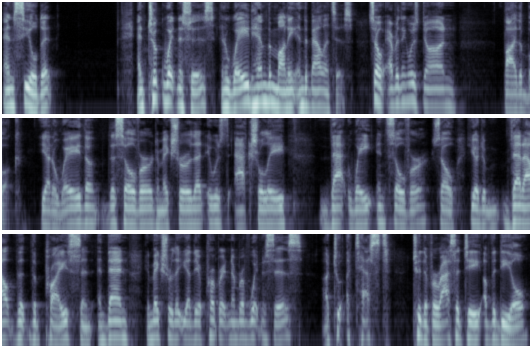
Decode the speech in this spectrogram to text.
and sealed it, and took witnesses and weighed him the money in the balances. So everything was done by the book. You had to weigh the, the silver to make sure that it was actually that weight in silver. So you had to vet out the, the price and, and then you make sure that you had the appropriate number of witnesses uh, to attest to the veracity of the deal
